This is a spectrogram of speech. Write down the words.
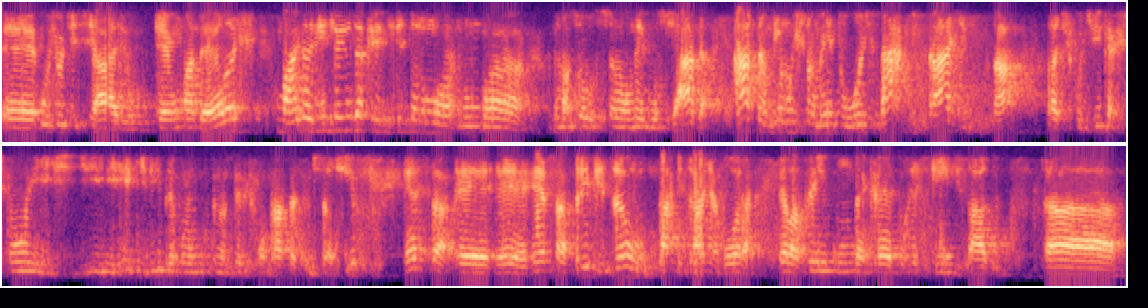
É, o judiciário é uma delas, mas a gente ainda acredita numa, numa, numa solução negociada. Há também um instrumento hoje da arbitragem, tá? para discutir questões de reequilíbrio econômico-financeiro de contratos administrativos. Essa, é, é, essa previsão da arbitragem agora, ela veio com um decreto recém dado ah,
